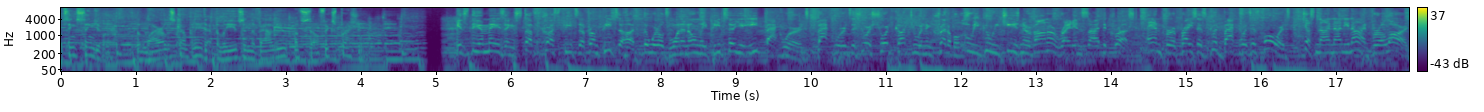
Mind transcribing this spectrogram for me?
Announcing Cingular, the wireless company that believes in the value of self-expression. It's the amazing stuffed crust pizza from Pizza Hut, the world's one and only pizza you eat backwards. Backwards is your shortcut to an incredible ooey gooey cheese nirvana right inside the crust. And for a price as good backwards as forwards, just $9.99 for a large.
